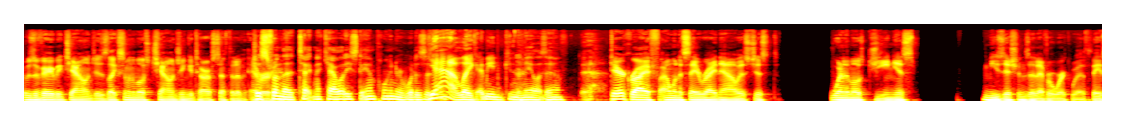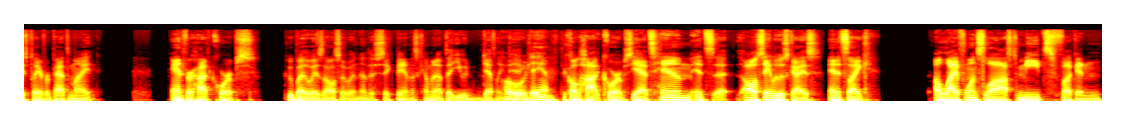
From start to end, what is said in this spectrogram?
It was a very big challenge. It's like some of the most challenging guitar stuff that I've ever. Just from the technicality standpoint, or what is it? yeah, like I mean, Can you nail it down? Derek Reif, I want to say right now is just one of the most genius musicians I've ever worked with. Bass player for Path of Might and for Hot Corpse, who by the way is also another sick band that's coming up that you would definitely Oh, dig. damn. They're called Hot Corpse. Yeah, it's him. It's uh, all St. Louis guys, and it's like a life once lost meets fucking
